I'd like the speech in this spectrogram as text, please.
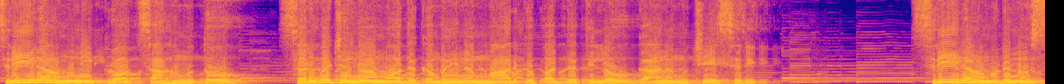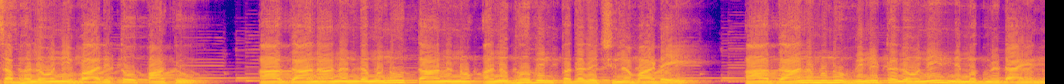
శ్రీరాముని ప్రోత్సాహముతో సర్వజనామోదకమైన మార్గ పద్ధతిలో గానము చేసిరి. శ్రీరాముడును సభలోని వారితో పాటు ఆ గానానందమును తానును అనుభవింపదలచిన వాడై ఆ గానమును వినుటలోనే నిమగ్నుడాయను.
